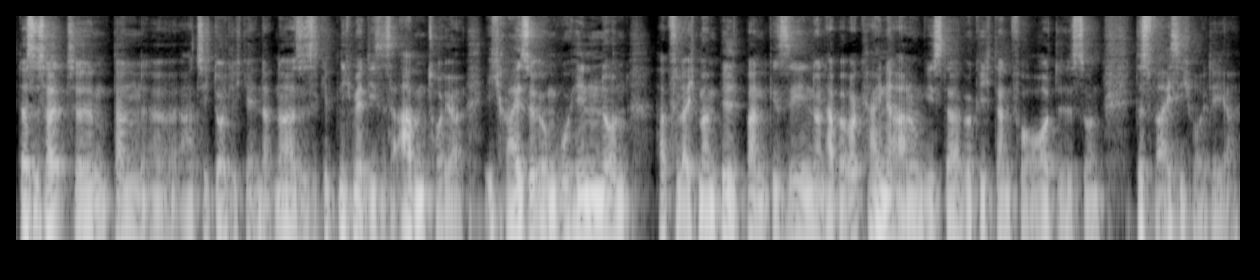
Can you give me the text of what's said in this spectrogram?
das ist halt äh, dann äh, hat sich deutlich geändert. Ne? Also es gibt nicht mehr dieses Abenteuer. Ich reise irgendwo hin und habe vielleicht mal ein Bildband gesehen und habe aber keine Ahnung, wie es da wirklich dann vor Ort ist. Und das weiß ich heute ja.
